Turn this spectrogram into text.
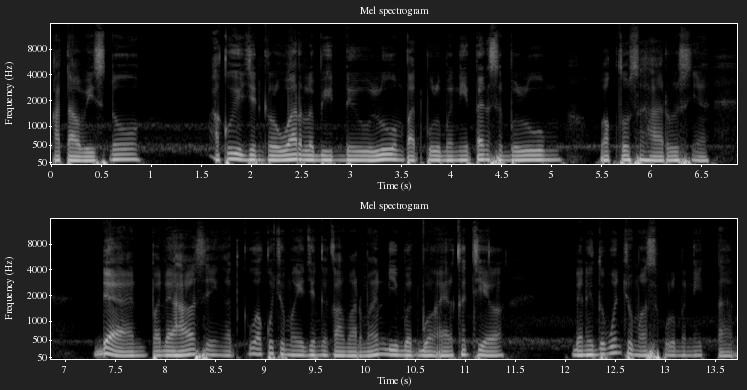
Kata Wisnu, aku izin keluar lebih dulu 40 menitan sebelum waktu seharusnya. Dan padahal seingatku aku cuma izin ke kamar mandi buat buang air kecil. Dan itu pun cuma 10 menitan.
